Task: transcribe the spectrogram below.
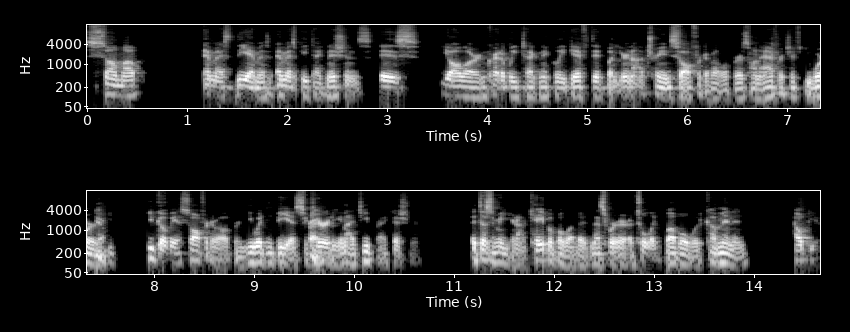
sum up MS the MS, MSP technicians is y'all are incredibly technically gifted, but you're not trained software developers on average. If you were, yeah. you'd, you'd, go be a software developer. You wouldn't be a security right. and IT practitioner. It doesn't mean you're not capable of it, and that's where a tool like Bubble would come in and help you.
